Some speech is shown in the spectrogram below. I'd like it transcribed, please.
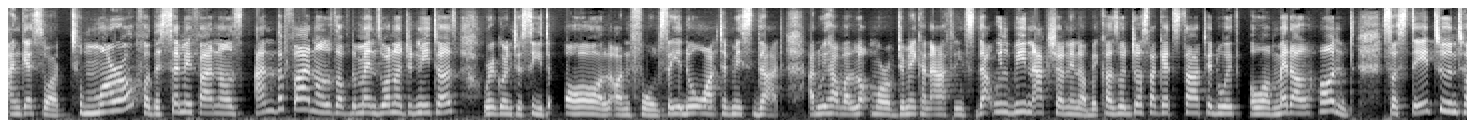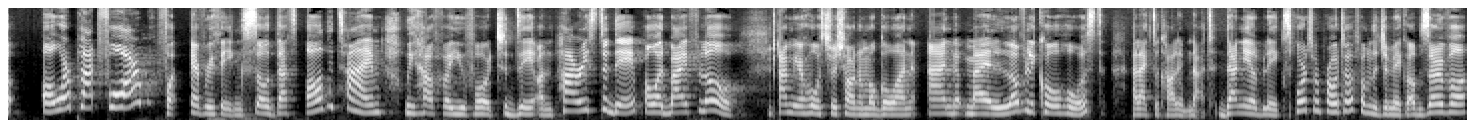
and guess what? Tomorrow for the semifinals and the finals of the men's 100 meters, we're going to see it all unfold. So you don't want to miss that. And we have a lot more of Jamaican athletes that will be in action, you know, because we'll just get started with our medal hunt. So stay tuned to our platform for everything. So that's all the time we have for you for today on Paris Today, powered by Flow. I'm your host, Trishana McGowan, and my lovely co-host, I like to call him that, Daniel Blake, sports reporter from the Jamaica Observer.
